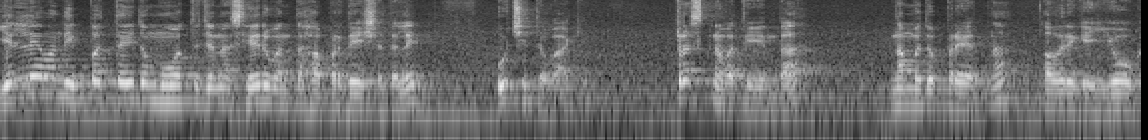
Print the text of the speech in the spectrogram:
ಎಲ್ಲೇ ಒಂದು ಇಪ್ಪತ್ತೈದು, ಮೂವತ್ತು ಜನ ಸೇರುವಂತಹ ಪ್ರದೇಶದಲ್ಲಿ ಉಚಿತವಾಗಿ ಟ್ರಸ್ಟ್ನ ವತಿಯಿಂದ ನಮ್ಮದು ಪ್ರಯತ್ನ, ಅವರಿಗೆ ಯೋಗ,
